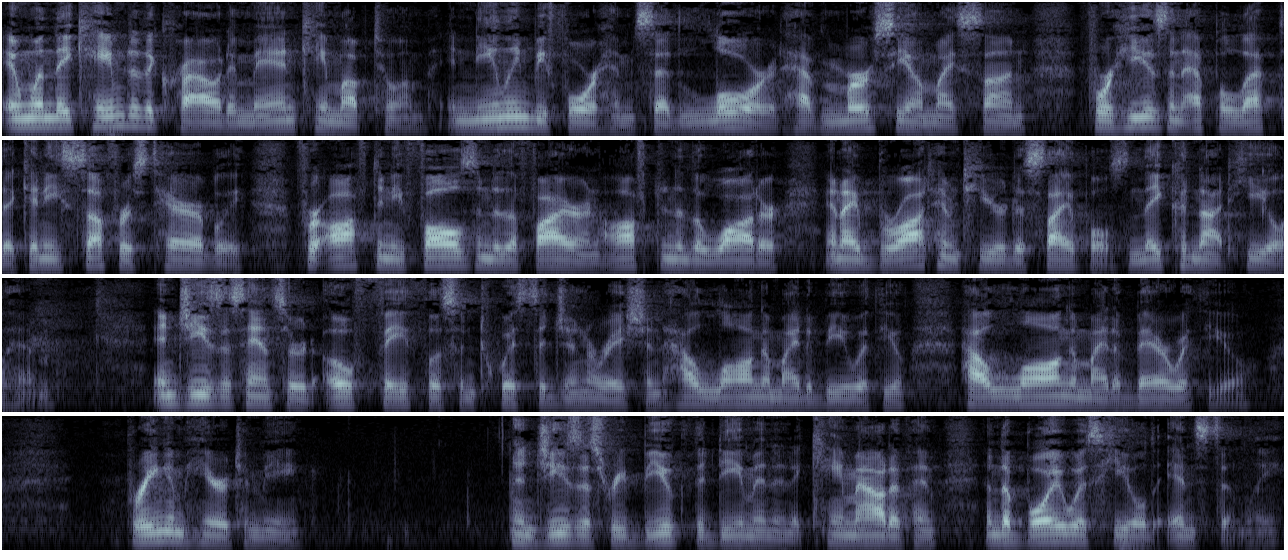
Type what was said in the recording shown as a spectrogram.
And when they came to the crowd, a man came up to him, and kneeling before him said, Lord, have mercy on my son, for he is an epileptic, and he suffers terribly. For often he falls into the fire and often into the water, and I brought him to your disciples, and they could not heal him. And Jesus answered, O faithless and twisted generation, how long am I to be with you? How long am I to bear with you? Bring him here to me. And Jesus rebuked the demon, and it came out of him, and the boy was healed instantly.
